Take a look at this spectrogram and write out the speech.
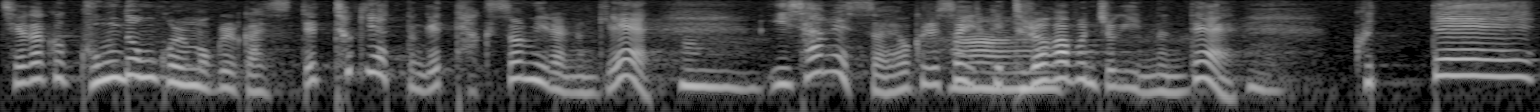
제가 그 궁동 골목을 갔을 때 특이했던 게 닭섬이라는 게 음. 이상했어요. 그래서 아. 이렇게 들어가 본 적이 있는데 음. 그때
